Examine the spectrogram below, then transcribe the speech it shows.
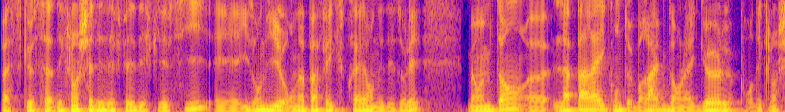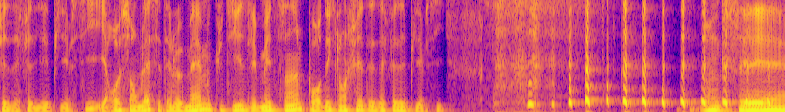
parce que ça déclenchait des effets d'épilepsie et ils ont dit on n'a pas fait exprès, on est désolé. Mais en même temps, euh, l'appareil qu'on te braque dans la gueule pour déclencher des effets d'épilepsie, il ressemblait, c'était le même qu'utilisent les médecins pour déclencher des effets d'épilepsie. Donc c'est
